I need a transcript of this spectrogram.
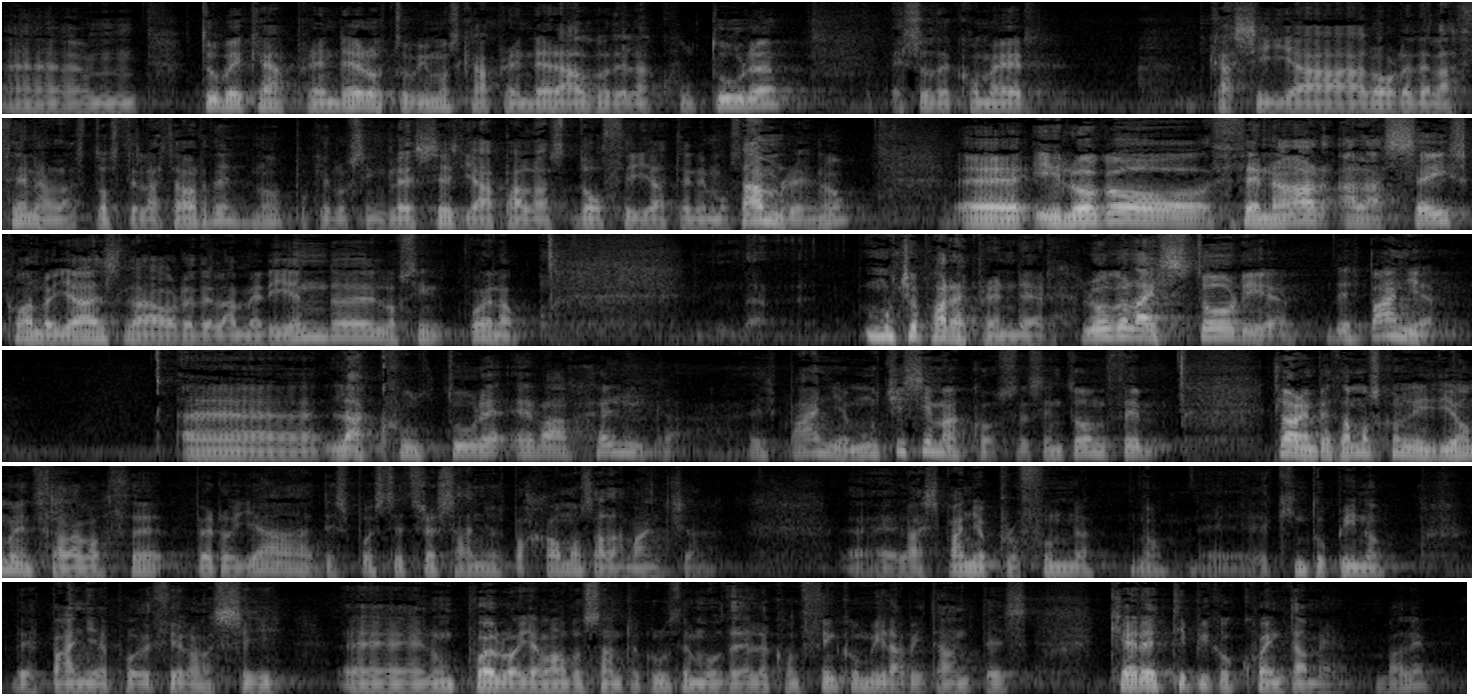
Em, tuve que aprender o tuvimos que aprender algo de la cultura, eso de comer casi ya a la hora de la cena, a las 2 de la tarde, ¿no? porque los ingleses ya para las 12 ya tenemos hambre, ¿no? Eh, y luego cenar a las 6 cuando ya es la hora de la merienda, los, bueno, mucho para aprender. Luego la historia de España, eh, la cultura evangélica de España, muchísimas cosas. Entonces, claro, empezamos con el idioma en Zaragoza, pero ya después de tres años bajamos a La Mancha eh, la España profunda, ¿no? Eh, el quinto pino de España, por decirlo así, eh, en un pueblo llamado Santa Cruz de Modelo, con 5.000 habitantes, que era el típico cuéntame, ¿vale?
